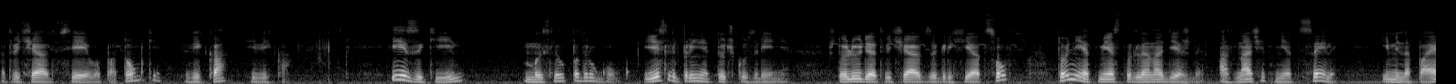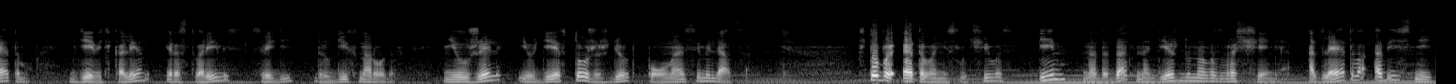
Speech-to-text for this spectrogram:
отвечают все его потомки века и века. Иезекииль мыслил по-другому. Если принять точку зрения – что люди отвечают за грехи отцов, то нет места для надежды, а значит нет цели. Именно поэтому девять колен и растворились среди других народов. Неужели иудеев тоже ждет полная ассимиляция? Чтобы этого не случилось, им надо дать надежду на возвращение, а для этого объяснить,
